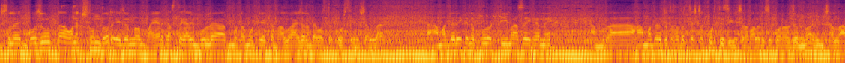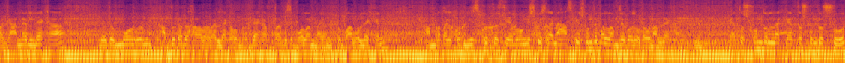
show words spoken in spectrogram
আসলে গজলটা অনেক সুন্দর এই জন্য ভাইয়ের কাছ থেকে আমি বলে মোটামুটি একটা ভালো আয়োজনের ব্যবস্থা করছি ইনশাল্লাহ। আমাদের এখানে পুরো টিম আছে এখানে। আমরা আমাদের যথাযথ চেষ্টা করতেছি ইনশাল্লাহ ভালো কিছু করার জন্য। ইনশাল্লাহ আর গানের লেখা যেহেতু মরহুম আব্দুল কাদের হাওলাদার ভাইয়ের লেখা লেখার তো আর কিছু বলার নাই উনি খুব ভালো লেখেন। আমরা তাকে খুব মিস করতেছি এবং স্পেশালি আমি আজকে শুনতে পারলাম যে গজলটা ওনার লেখা। এত সুন্দর লেখা এত সুন্দর সুর।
